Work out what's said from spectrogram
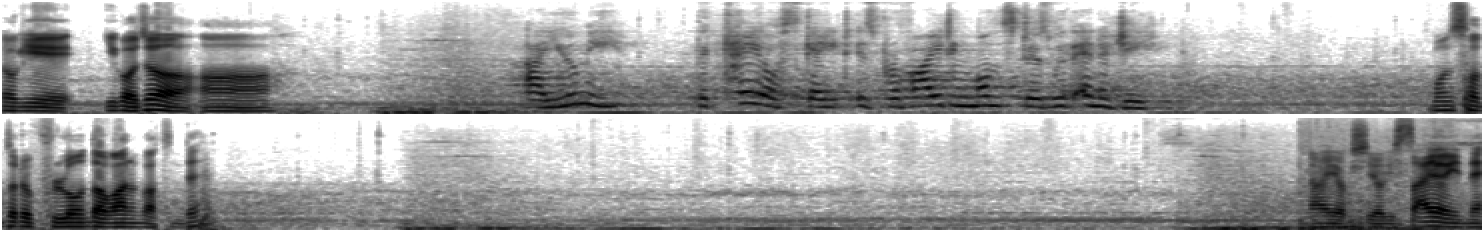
여기 이거죠? 어. Ayumi, the Chaos Gate is providing monsters with energy. 몬스터들을 불러온다고 하는 것 같은데 아 역시 여기 쌓여있네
